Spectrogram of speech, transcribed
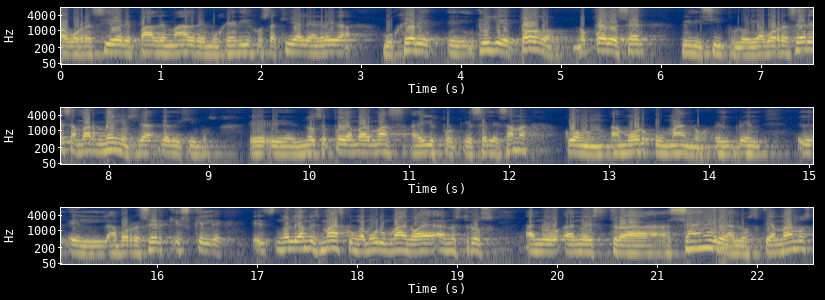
aborreciere padre, madre, mujer, hijos, aquí ya le agrega mujer, eh, incluye todo, no puede ser mi discípulo. Y aborrecer es amar menos, ya, ya dijimos. Eh, eh, no se puede amar más a ellos porque se les ama con amor humano. El, el, el, aborrecer es que le, no le ames más con amor humano a nuestros a, nuestra sangre, a los que amamos,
